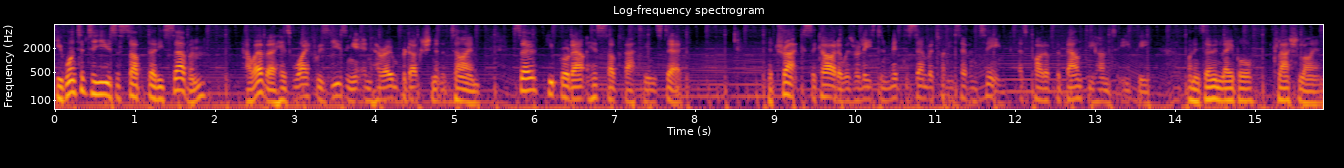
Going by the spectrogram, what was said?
He wanted to use the Sub 37, however, his wife was using it in her own production at the time, so he brought out his Sub Phatty instead. The track Cicada was released in mid December 2017 as part of the Bounty Hunter EP on his own label Clash Lion.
